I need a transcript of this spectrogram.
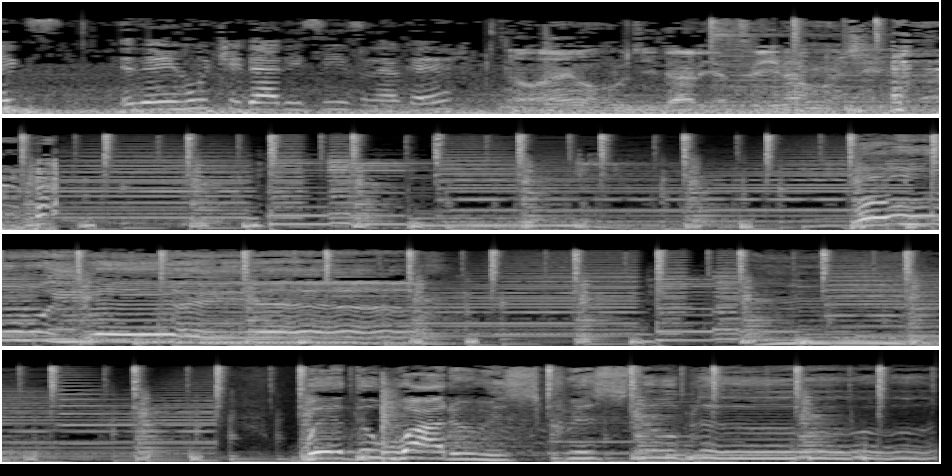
Legs. It ain't Hoochie Daddy season, okay? No, I ain't no hoochie daddy. I tell you that much. Oh yeah. Mm. Where the water is crystal blue,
